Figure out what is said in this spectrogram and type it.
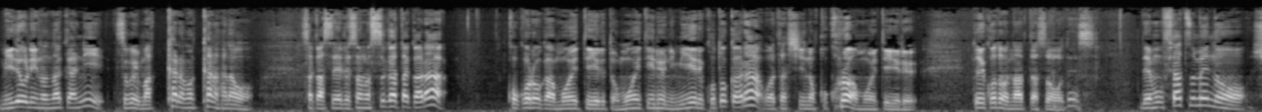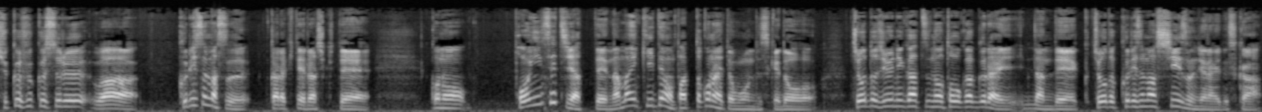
緑の中にすごい真っ赤な真っ赤な花を咲かせるその姿から、心が燃えていると燃えているように見えることから、私の心は燃えているということになったそうです。で、もう二つ目の祝福するは、クリスマスから来てるらしくて、このポインセチアって名前聞いてもパッと来ないと思うんですけど、ちょうど12月の10日ぐらいなんで、ちょうどクリスマスシーズンじゃないですか。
